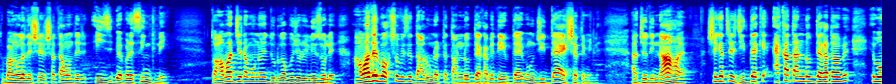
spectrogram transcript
তো বাংলাদেশের সাথে আমাদের এই ব্যাপারে সিঙ্ক নেই। তো আমার যেটা মনে হয় দুর্গাপুজো রিলিজ হলে আমাদের বক্স অফিসে দারুণ একটা তাণ্ডব দেখাবে দেবদা এবং জিদ্দা একসাথে মিলে। আর যদি না হয়, সেক্ষেত্রে জিদ্দাকে একা তাণ্ডব দেখাতে হবে এবং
